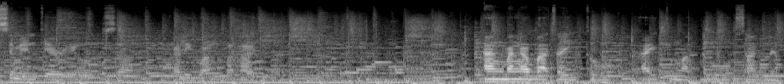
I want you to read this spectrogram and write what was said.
Sementeryo sa kaliwang bahagi. Ang mga bata ito ay tumakbo saglit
